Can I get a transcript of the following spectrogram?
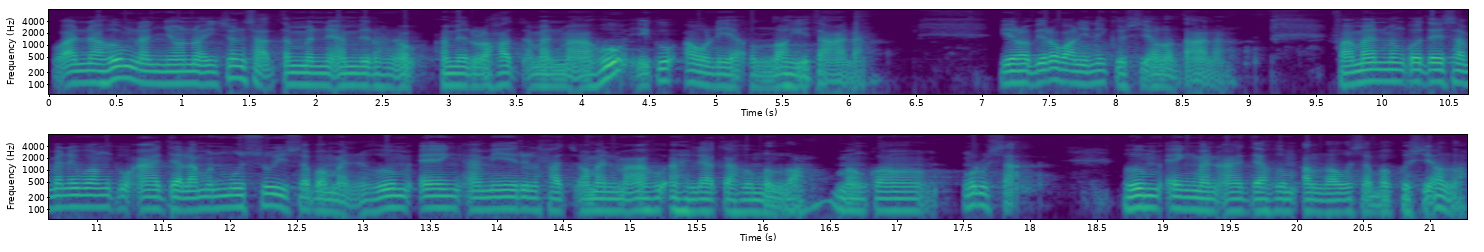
wa annahum lan nyono ingsun sak temene amir amirul had aman ma'ahu iku auliya Allah taala. Biro-biro waline Gusti Allah taala. Faman mengkotai sampeyan wong ku ada lamun musuhi sapa man? Hum ing amirul hajj aman ma'ahu ahlakahumullah. Mongko ngrusak. Hum ing man adahum Allah sapa Gusti Allah.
